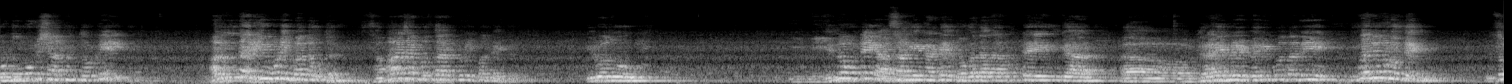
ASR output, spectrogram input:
రెండు మూడు శాతం తోటి అందరికీ కూడా ఇబ్బంది అవుతుంది. సమాజం మొత్తానికి కూడా ఇబ్బంది అవుతుంది. ఈరోజు ఎన్నో ఉంటాయి అసాంఘిక అంటే దొంగతనాలు ఉంటాయి ఇంకా క్రైమ్ రేట్ పెరిగిపోతుంది. ఇవన్నీ కూడా ఉంటాయి. సో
